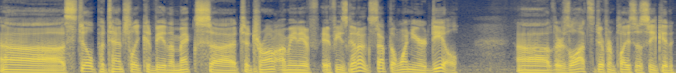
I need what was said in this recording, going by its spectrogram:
uh, still potentially could be in the mix uh, to Toronto. I mean, if if he's going to accept a one year deal, uh, there's lots of different places he could,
